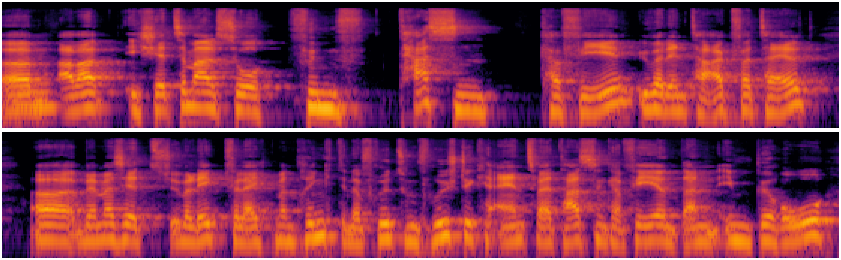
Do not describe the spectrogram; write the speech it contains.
Ähm, mhm. Ähm, aber ich schätze mal so fünf Tassen Kaffee über den Tag verteilt. Äh, wenn man sich jetzt überlegt, vielleicht man trinkt in der Früh zum Frühstück ein, zwei Tassen Kaffee und dann im Büro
